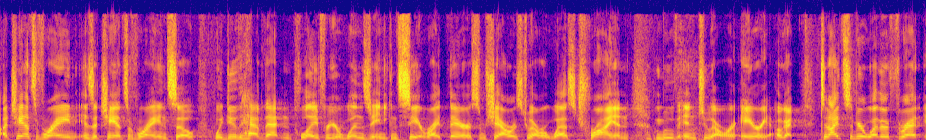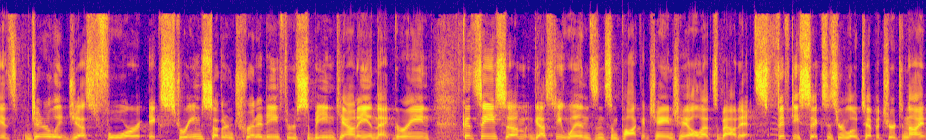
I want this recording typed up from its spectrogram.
a chance of rain is a chance of rain, so we do have that in play for your Wednesday, and you can see it right there. Some showers to our west try and move into our area. Okay, tonight's severe weather threat is generally just for extreme southern Trinity through Sabine County and that green. Could see some gusty winds and some pocket change hail. That's about it. 56 is your low temperature tonight.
